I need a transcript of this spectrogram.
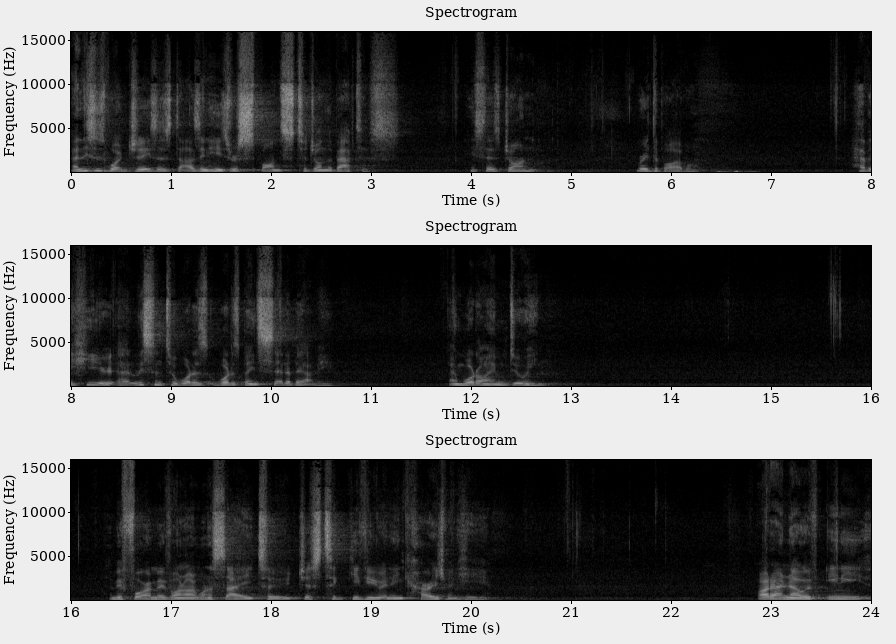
And this is what Jesus does in his response to John the Baptist. He says, John, read the Bible. Have a hear, uh, listen to what, is, what has been said about me and what I am doing. And before I move on, I want to say, too, just to give you an encouragement here. I don't know of any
